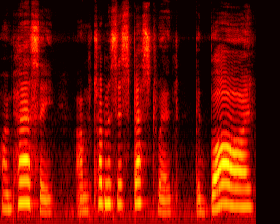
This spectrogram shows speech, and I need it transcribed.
I'm Percy. I'm Thomas's best friend. Goodbye.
